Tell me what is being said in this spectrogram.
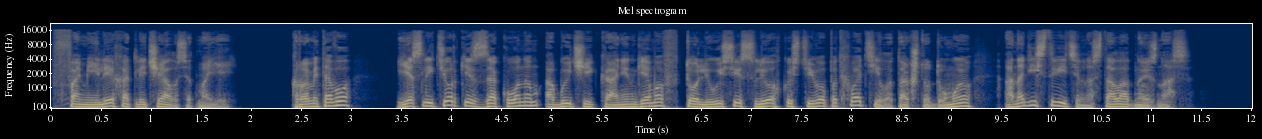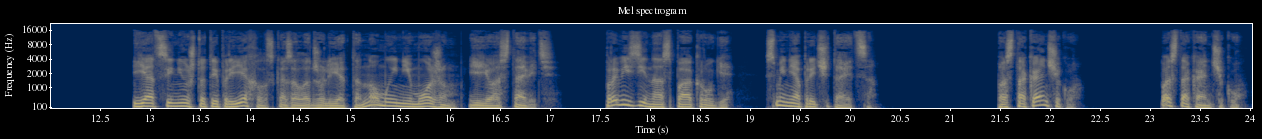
в фамилиях отличалась от моей. Кроме того, если терки с законом обычай Каннингемов, то Люси с легкостью его подхватила, так что, думаю, она действительно стала одной из нас. «Я ценю, что ты приехал», — сказала Джульетта, «но мы не можем ее оставить. Провези нас по округе. С меня причитается». «По стаканчику?» «По стаканчику.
